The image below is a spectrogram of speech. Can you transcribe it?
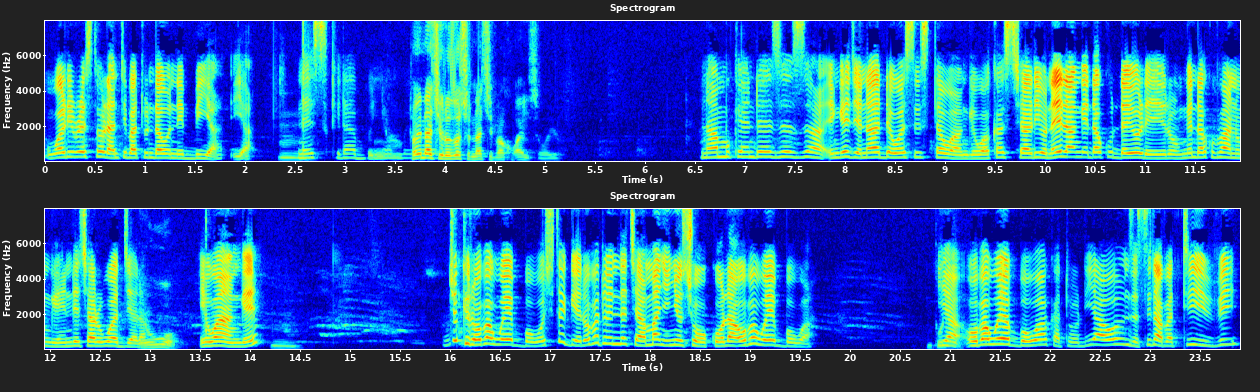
wali restaurant batundawo ne biya ya. Mm. naye sikirabu nyumba tolina kirowoozo kyonna kiva ku ice oyo? Namukendezeza engeri naadde wa sisita wange waka sikyaliyo naye era ngenda kuddayo leero ngenda kuvaano ngende kyaluwajjala. Ewange Mm. jjukira oba weebowa okitegeera oba tolina kyamaanyi nnyo kyokola oba weebowa ya oba weebowa katolyawo nze siraba tv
